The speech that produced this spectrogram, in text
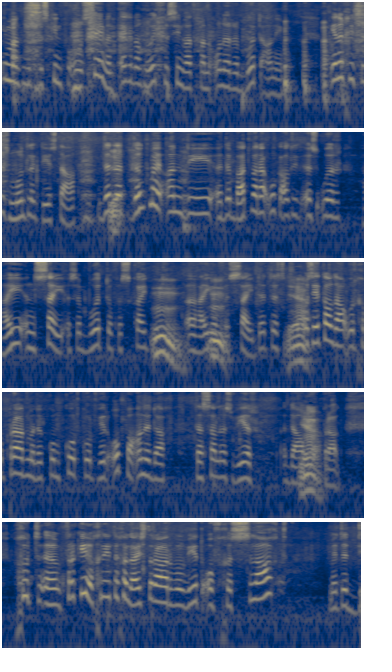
Iemand moet miskien vir ons sê want ek het nog nooit gesien wat gaan onder 'n boot aan nie. Enigiets is moontlik deesdae. Dit ja. dink my aan die uh, debat wat daar ook altyd is oor hy en sy is 'n boot of 'n skuit, 'n mm. uh, hy mm. of 'n sy. Dit is yeah. Ja. ons het al daaroor gepraat, maar dit kom kort kort weer op 'n ander dag, dan sal ons weer daaroor yeah. Ja. praat. Goed, uh, Frikkie, 'n gretige luisteraar wil weet of geslaagd met 'n D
